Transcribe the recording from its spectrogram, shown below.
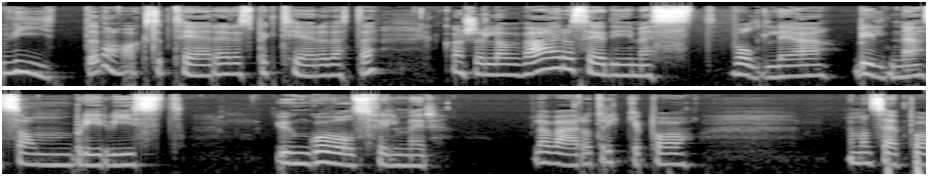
vite, da, akseptere, respektere dette. Kanskje la være å se de mest voldelige bildene som blir vist. Unngå voldsfilmer. La være å trykke på når man ser på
